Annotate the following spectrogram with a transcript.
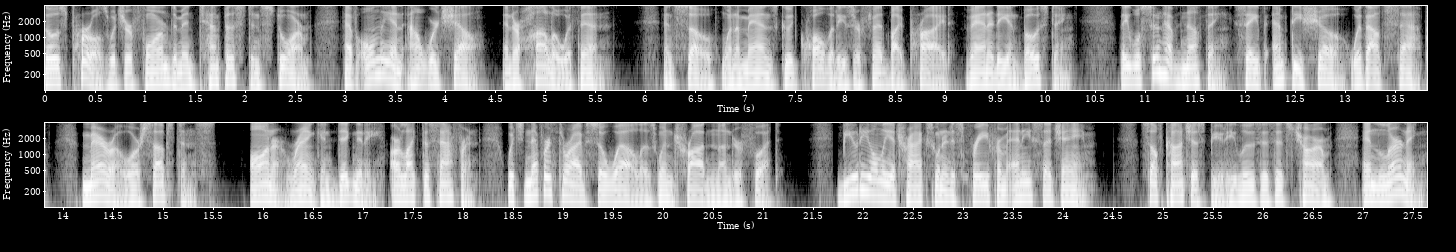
Those pearls which are formed amid tempest and storm have only an outward shell and are hollow within. And so, when a man's good qualities are fed by pride, vanity, and boasting, they will soon have nothing save empty show without sap, marrow, or substance. Honor, rank, and dignity are like the saffron, which never thrives so well as when trodden under foot. Beauty only attracts when it is free from any such aim. Self conscious beauty loses its charm, and learning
